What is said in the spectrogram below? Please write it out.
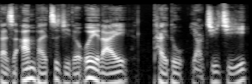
但是安排自己的未来。态度要积极，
